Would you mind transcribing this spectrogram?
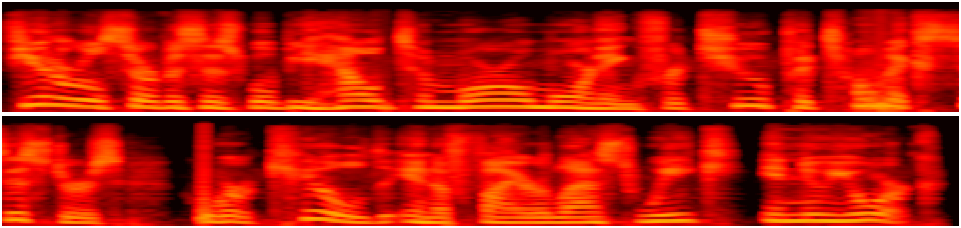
Funeral services will be held tomorrow morning for two Potomac sisters who were killed in a fire last week in New York.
